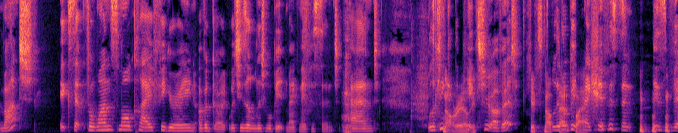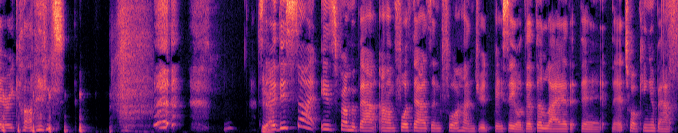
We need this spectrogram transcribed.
much except for one small clay figurine of a goat which is a little bit magnificent and looking Not at the really. picture of it It's not a little that bit flash. magnificent is very kind. so Yeah. this site is from about um, 4,400 BC, or the, the layer that they're they're talking about,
